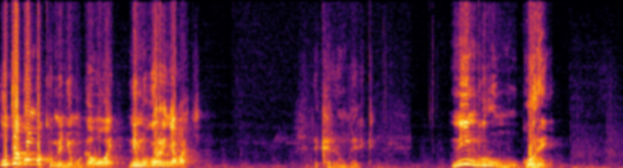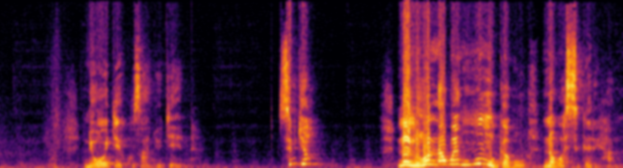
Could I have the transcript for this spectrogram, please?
utagomba kumenya umugabo we ni mugore nyabaki. Reka rero nkwereke nimba uri umugore ni wowe ugiye kuzajya ugenda sibyo? Noneho nawe nk'umugabo nawe asigare hano.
